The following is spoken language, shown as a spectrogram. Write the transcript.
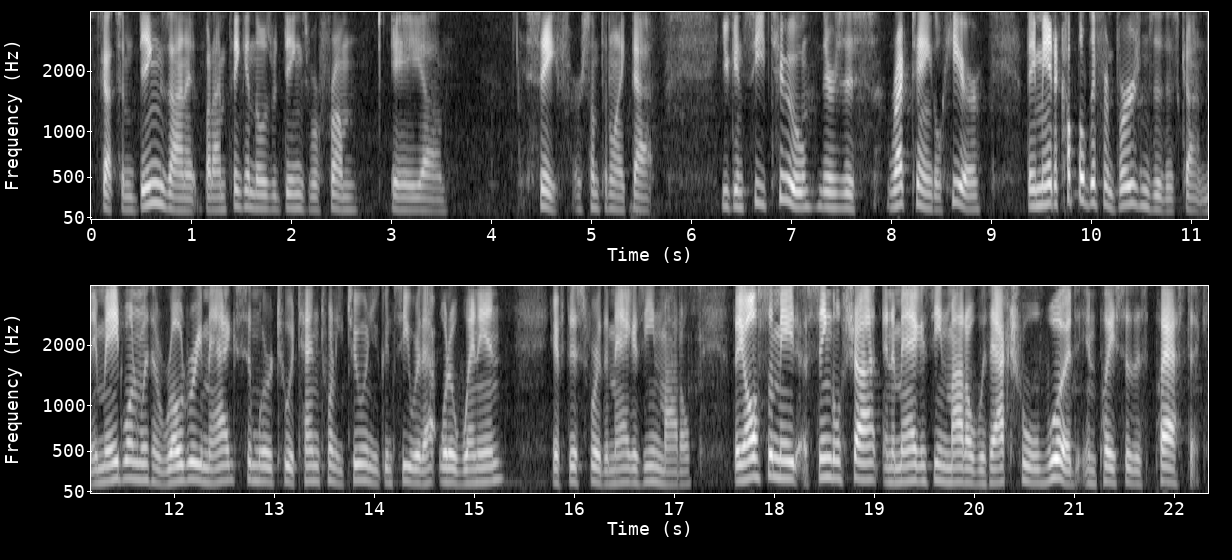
it's got some dings on it, but I'm thinking those dings were from a uh, safe or something like that. You can see too, there's this rectangle here. They made a couple different versions of this gun. They made one with a rotary mag similar to a 1022 and you can see where that would have went in if this were the magazine model. They also made a single shot and a magazine model with actual wood in place of this plastic.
